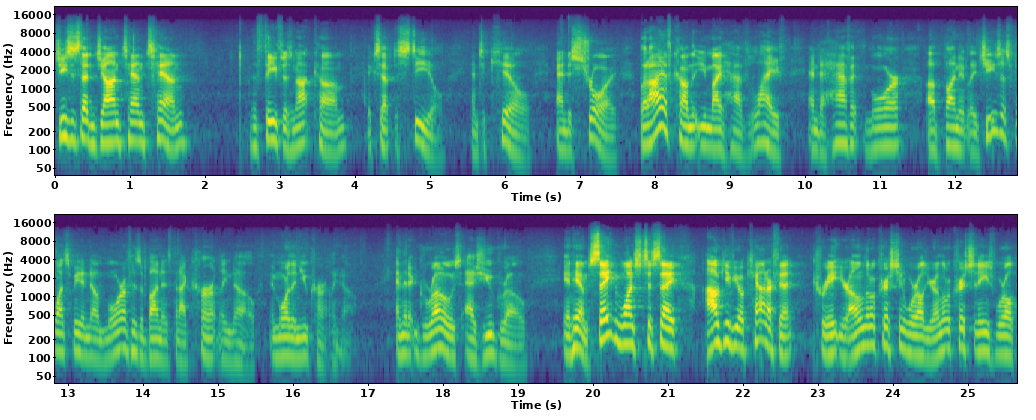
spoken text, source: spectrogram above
Jesus said in John 10 10, the thief does not come except to steal and to kill and destroy. But I have come that you might have life and to have it more abundantly. Jesus wants me to know more of his abundance than I currently know, and more than you currently know. And that it grows as you grow in him. Satan wants to say, I'll give you a counterfeit, create your own little Christian world, your own little Christianese world,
